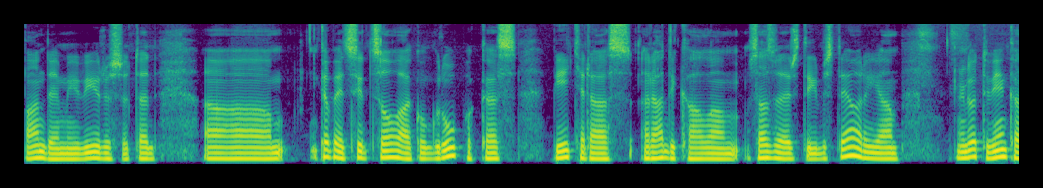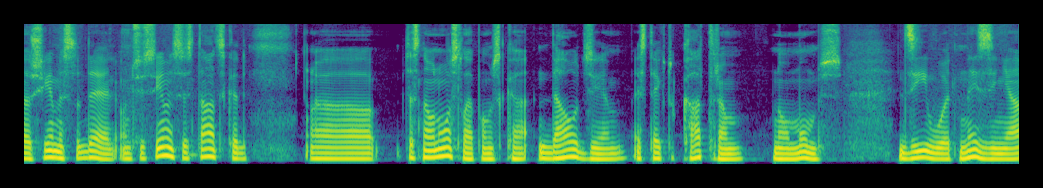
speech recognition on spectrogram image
pandēmiju vīrusu, tad uh, kāpēc ir cilvēku grupa, kas pieķerās radikālām sazvērstības teorijām, ļoti vienkārši iemesla dēļ. Un šis iemesls ir tāds, ka uh, tas nav noslēpums, ka daudziem, es teiktu, katram no mums dzīvot neziņā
